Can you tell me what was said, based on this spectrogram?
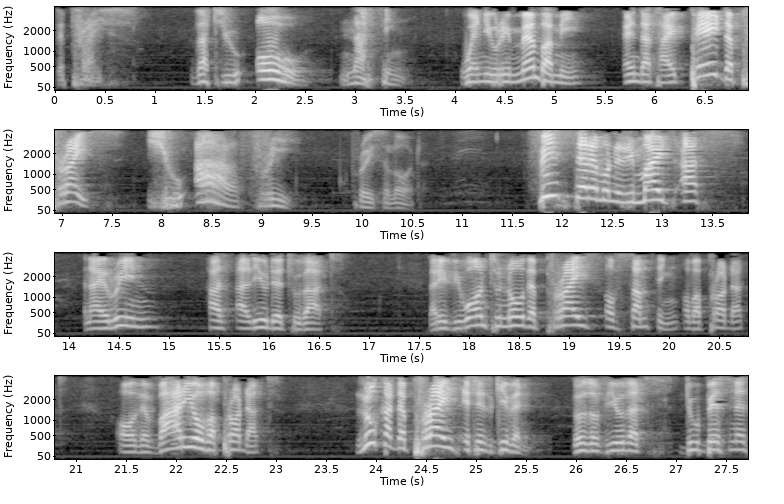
the price, that you owe nothing. When you remember me and that I paid the price, you are free. Praise the Lord. This ceremony reminds us, and Irene has alluded to that, that if you want to know the price of something, of a product, or the value of a product, look at the price it is given. Those of you that do business,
